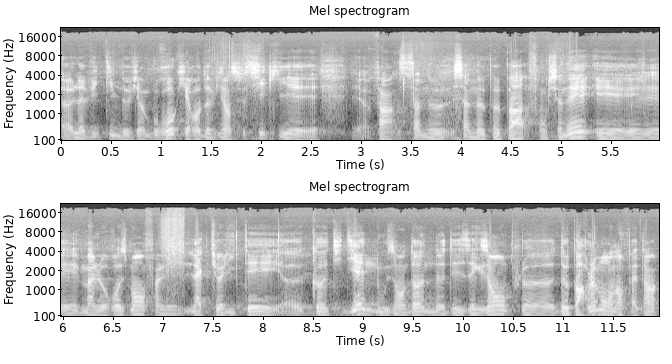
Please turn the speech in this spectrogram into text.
Euh, la victime devient bourreau, qui redevient ceci, qui est, enfin, ça ne, ça ne peut pas fonctionner. Et, malheureusement, enfin, l'actualité euh, quotidienne nous en donne des exemples euh, de par le monde, en fait. hein.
